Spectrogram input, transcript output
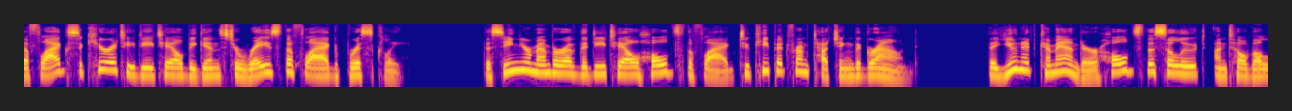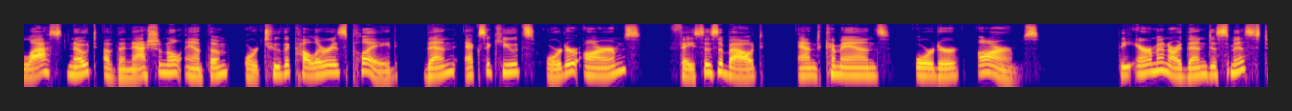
the flag security detail begins to raise the flag briskly. The senior member of the detail holds the flag to keep it from touching the ground. The unit commander holds the salute until the last note of the national anthem or to the color is played, then executes Order Arms, faces about, and commands Order Arms. The airmen are then dismissed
